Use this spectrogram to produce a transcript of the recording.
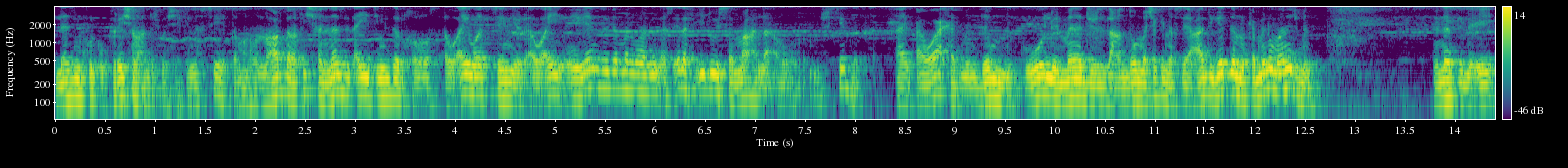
لازم يكون operation ما عندوش مشاكل نفسية. طب ما هو النهارده ما فيش فننزل أي team leader وخلاص أو أي واد senior أو أي ينزل لما الأسئلة في إيده يسمعها. لا هو مش كده. هيبقى واحد من ضمن كل ال managers اللي عندهم مشاكل نفسية. عادي جدا نكملوا management اللي إيه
